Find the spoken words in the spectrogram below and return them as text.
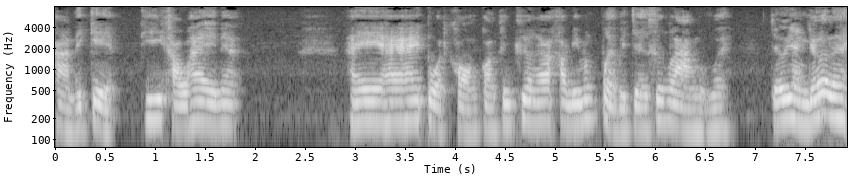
ผ่านไอเกตที่เขาให้เนี่ย ให้ให้ให้ตรวจของก่อนขึ้นเครื่องแล้วคราวนี้มันเปิดไปเจอเครื่องรางผมเว้ยเจออย่างเยอะเลย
